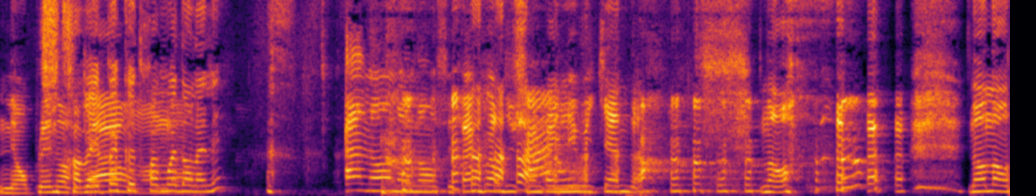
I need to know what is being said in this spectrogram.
on est en pleine Tu travailles pas que trois en- mois dans l'année? Ah non, non, non, c'est pas boire du champagne les week-ends. Non. non, non,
